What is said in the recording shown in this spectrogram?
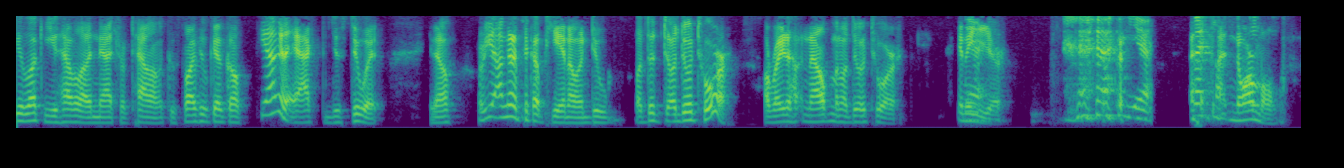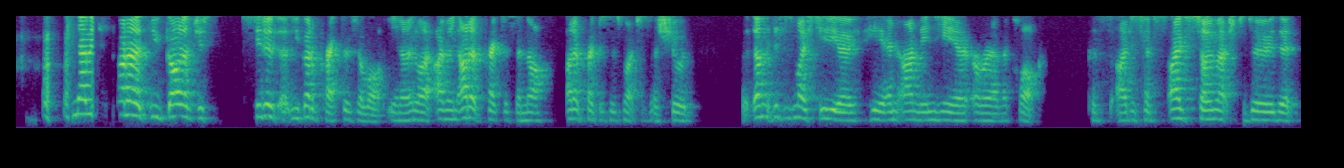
you're lucky you have a lot of natural talent because a lot of people can go, yeah, I'm going to act and just do it, you know, or yeah, I'm going to pick up piano and do I'll, do, I'll do a tour. I'll write an album and I'll do a tour in yeah. a year. yeah, that's not normal. no, but you gotta you gotta just sit at you've got to practice a lot. You know, like I mean, I don't practice enough. I don't practice as much as I should. But um, this is my studio here, and I'm in here around the clock because I just have I have so much to do that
